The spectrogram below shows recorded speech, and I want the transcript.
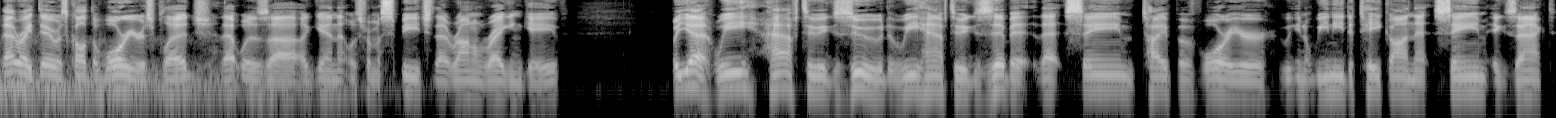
That right there was called the Warriors Pledge. That was, uh, again, that was from a speech that Ronald Reagan gave. But yeah, we have to exude, we have to exhibit that same type of warrior. You know, we need to take on that same exact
